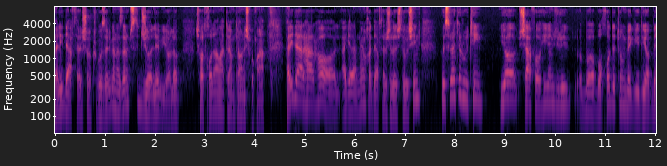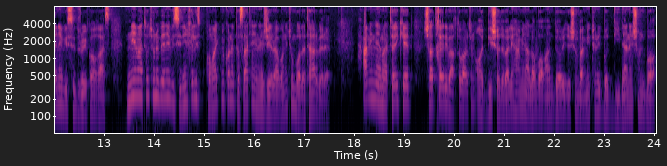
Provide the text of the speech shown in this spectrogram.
ولی دفتر شکرگزاری به نظرم چیز جالبی حالا شاید خودم حتی امتحانش بکنم. ولی در هر حال اگرم نمی‌خواید دفترش داشته باشین به صورت روتین یا شفاهی همجوری با خودتون بگید یا بنویسید روی کاغذ نعمتاتون رو بنویسید. این خیلی کمک می‌کنه تا سطح انرژی روانیتون بالاتر بره. همین نعمتایی که شاید خیلی وقتا براتون عادی شده ولی همین الان واقعا داریدشون و می‌تونید با دیدنشون با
